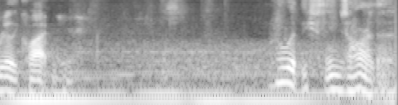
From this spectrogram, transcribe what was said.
Really quiet in here. I don't know what these things are though.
